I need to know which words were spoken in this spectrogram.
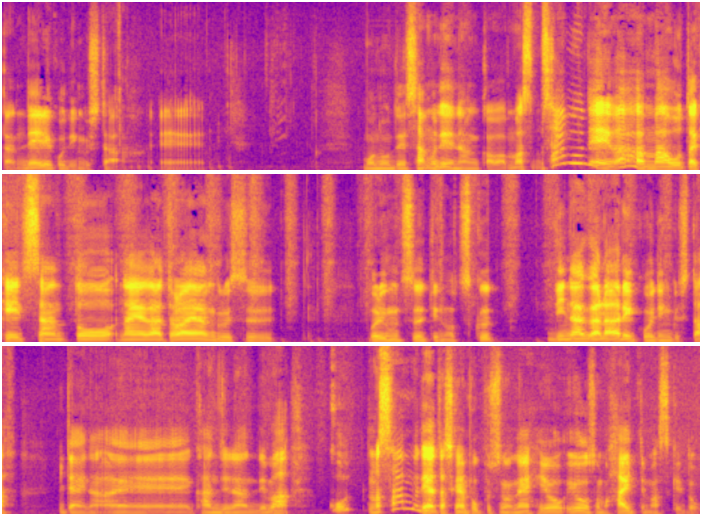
タンでレコーディングした、えー、もので、サムデーなんかは、まあ、サムデーは、まあ、大竹一さんとナヤガトライアングルス、ボリューム2っていうのを作りながらレコーディングしたみたいな、えー、感じなんで、まあ、こう、まあ、サムデーは確かにポップスのね、要素も入ってますけど、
